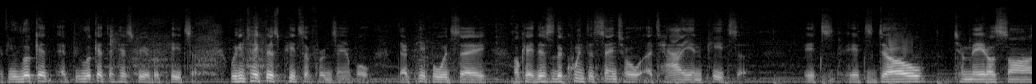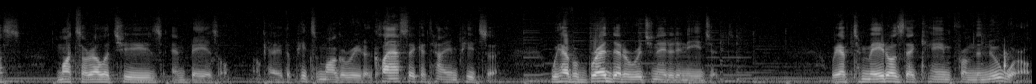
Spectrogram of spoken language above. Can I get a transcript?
If you look at if you look at the history of a pizza, we can take this pizza for example. That people would say, okay, this is the quintessential Italian pizza. It's it's dough, tomato sauce, mozzarella cheese, and basil. Okay, the pizza margherita, classic Italian pizza. We have a bread that originated in Egypt. We have tomatoes that came from the New World,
